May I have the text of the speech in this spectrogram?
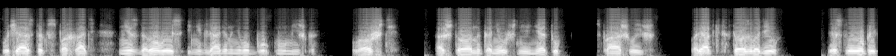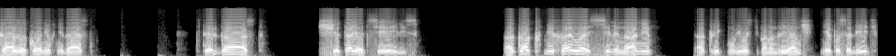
участок вспахать, не здороваясь и не глядя на него, буркнул Мишка. «Лошадь? А что, на конюшне нету?» «Спрашиваешь. Порядки-то кто заводил? Без твоего приказа конюх не даст». «Теперь даст. Считай, отсеялись». «А как Михайло с семенами?» — окликнул его Степан Андреянович. «Не пособить?»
